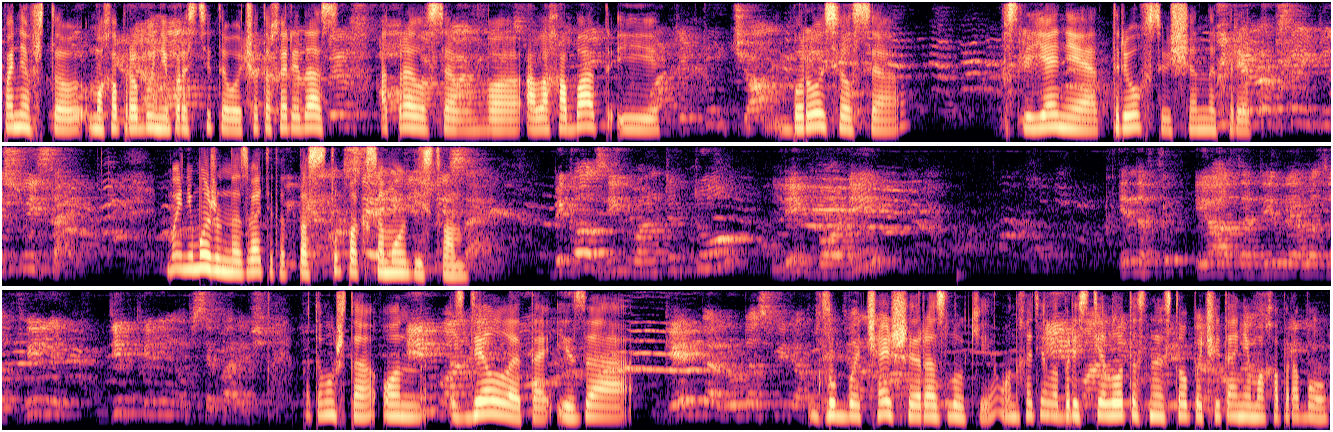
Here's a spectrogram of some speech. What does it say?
Поняв, что Махапрабху не простит его, Чота Харидас отправился в Аллахабад и бросился в слияние трех священных рек. Мы не можем назвать этот поступок самоубийством. Потому что он сделал это из-за глубочайшей разлуки. Он хотел обрести лотосные стопы читания Махапрабху.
